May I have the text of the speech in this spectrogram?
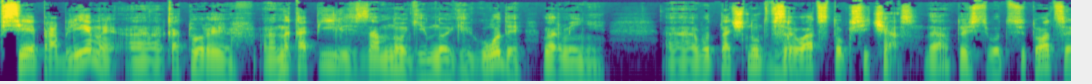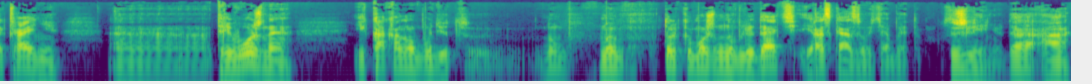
все проблемы, которые накопились за многие-многие годы в Армении, вот начнут взрываться только сейчас. Да? То есть вот ситуация крайне тревожная, и как оно будет, ну, мы только можем наблюдать и рассказывать об этом, к сожалению. Да? А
